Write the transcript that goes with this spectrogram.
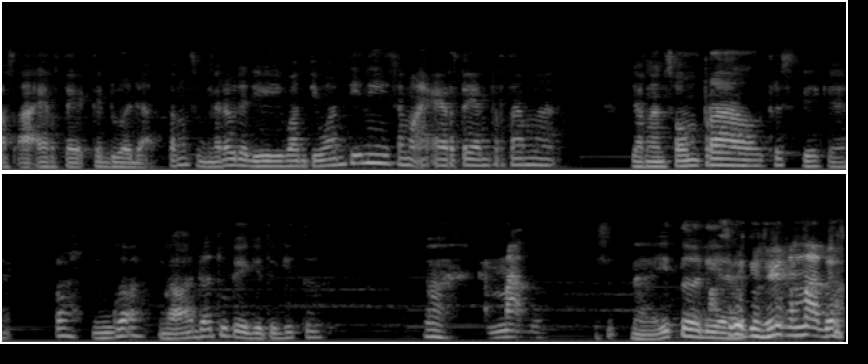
pas ART kedua datang sebenarnya udah diwanti-wanti nih sama ART yang pertama jangan sompral terus dia kayak oh enggak enggak ada tuh kayak gitu-gitu Kena tuh. nah itu dia dia kena tuh.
